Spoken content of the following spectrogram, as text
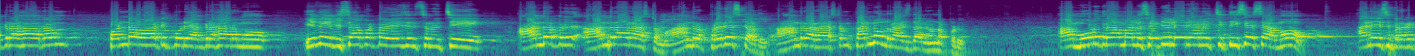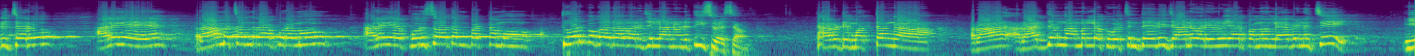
అగ్రహారం కొండవాటిపూడి అగ్రహారము. ఇవి విశాఖపట్నం ఏజెన్సీ నుంచి ఆంధ్రప్రదేశ్ ఆంధ్ర రాష్ట్రం ఆంధ్రప్రదేశ్ కాదు ఆంధ్ర రాష్ట్రం కర్నూలు రాజధాని ఉన్నప్పుడు. ఆ మూడు గ్రామాలు షెడ్యూల్ ఏరియా నుంచి తీసేసాము అనేసి ప్రకటించారు. అలాగే రామచంద్రాపురము అలాగే పురుషోత్తంపట్నము తూర్పుగోదావరి జిల్లా నుండి తీసివేశాం కాబట్టి మొత్తంగా రా రాజ్యాంగ అమల్లోకి వచ్చిన తేదీ జనవరి ఇరవై ఆరు పంతొమ్మిది యాభై నుంచి ఈ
